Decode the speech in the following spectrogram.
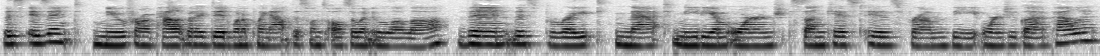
this isn't new from a palette, but I did want to point out this one's also an Ooh La La. Then this bright matte medium orange Sunkissed is from the Orange You Glad palette.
